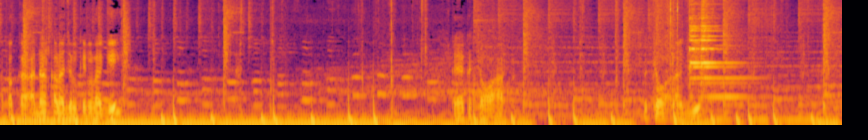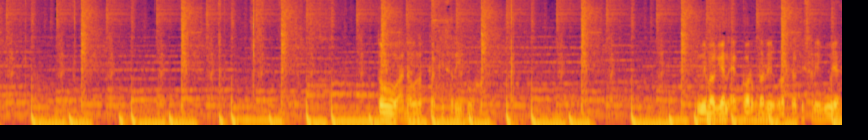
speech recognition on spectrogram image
Apakah ada kalajengking lagi? Kayak kecoa kecoa lagi. Tuh ada ulat kaki seribu. Ini bagian ekor dari ulat kaki seribu ya.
